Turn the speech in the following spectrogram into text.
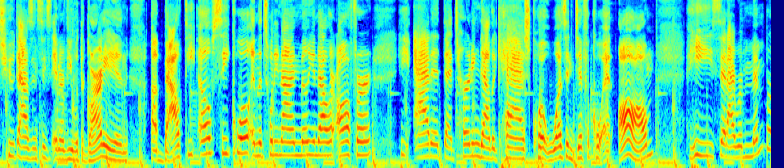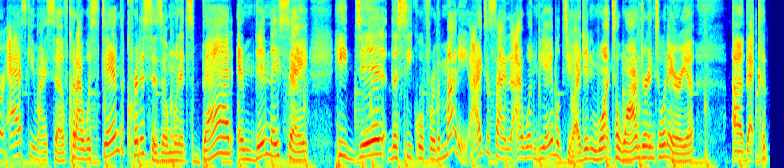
2006 interview with the Guardian about the Elf sequel and the 29 million dollar offer. He added that turning down the cash quote wasn't difficult at all. He said, I remember asking myself, could I withstand the criticism when it's bad? And then they say he did the sequel for the money. I decided I wouldn't be able to. I didn't want to wander into an area uh, that could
